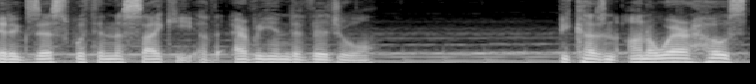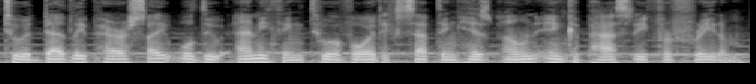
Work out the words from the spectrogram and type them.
It exists within the psyche of every individual. Because an unaware host to a deadly parasite will do anything to avoid accepting his own incapacity for freedom.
